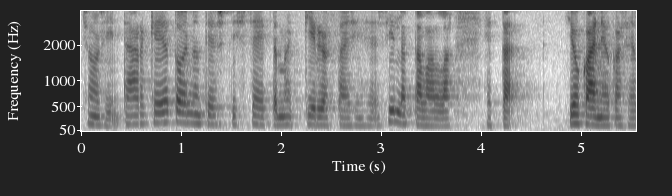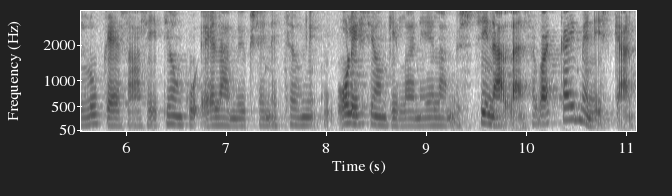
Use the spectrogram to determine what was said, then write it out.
Se on siinä tärkeä. Ja toinen on tietysti se, että mä kirjoittaisin sen sillä tavalla, että jokainen, joka sen lukee, saa siitä jonkun elämyksen, että se on, niin kuin, olisi jonkinlainen elämys sinällänsä, vaikka ei meniskään.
